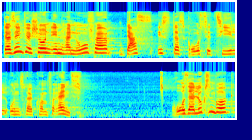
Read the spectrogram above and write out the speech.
Da sind wir schon in Hannover. Das ist das große Ziel unserer Konferenz. Rosa Luxemburg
